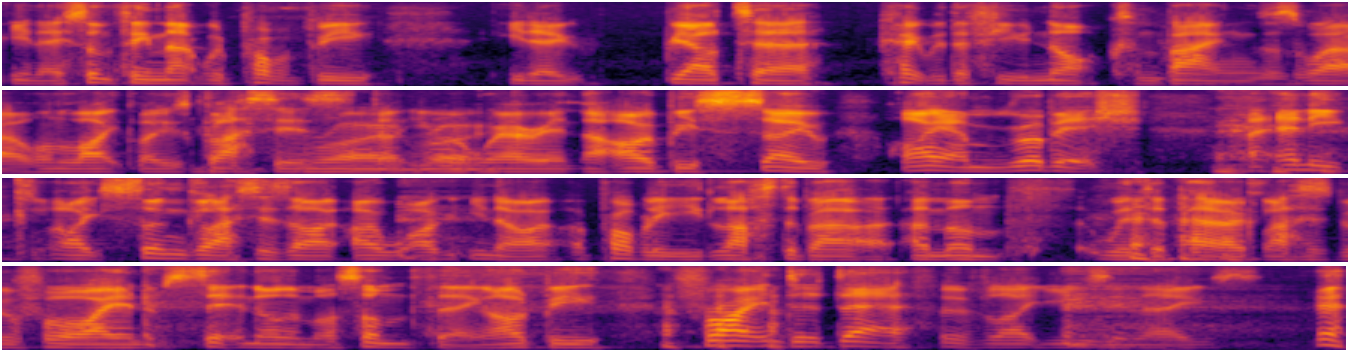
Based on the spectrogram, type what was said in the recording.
you know something that would probably you know be able to cope with a few knocks and bangs as well unlike those glasses right, that you right. were wearing that i would be so i am rubbish any like sunglasses. I, I, you know i probably last about a month with a pair of glasses before i end up sitting on them or something. I'd be frightened to death of like using those.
